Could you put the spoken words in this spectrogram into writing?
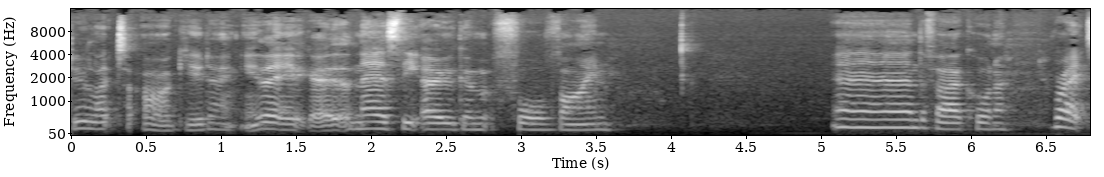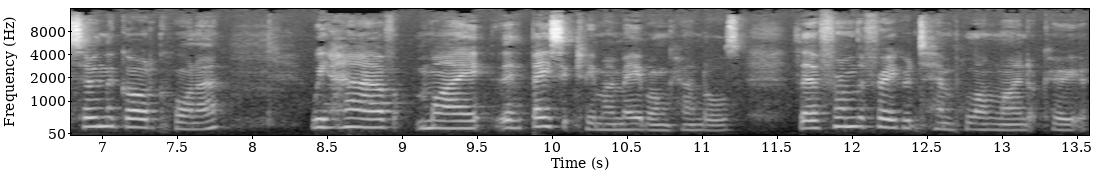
do like to argue, don't you? There you go. And there's the Ogham for Vine. And the fire corner. Right, so in the God corner, we have my, basically my Mabon candles. They're from the Fragrant Temple online.co,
